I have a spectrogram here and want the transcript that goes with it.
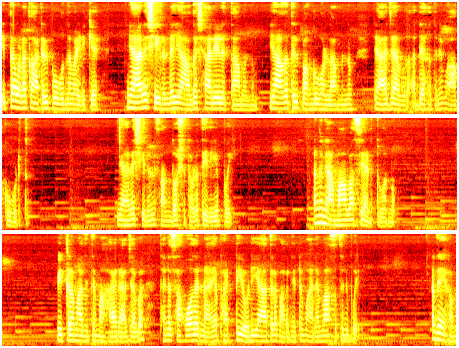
ഇത്തവണ കാട്ടിൽ പോകുന്ന വഴിക്ക് ജ്ഞാനശീലന്റെ യാഗശാലയിൽ എത്താമെന്നും യാഗത്തിൽ പങ്കുകൊള്ളാമെന്നും രാജാവ് അദ്ദേഹത്തിന് വാക്കുകൊടുത്തു. ജ്ഞാനശീലൻ സന്തോഷത്തോടെ തിരികെ പോയി അങ്ങനെ അമാവാസി അടുത്തു വന്നു. വിക്രമാദിത്യ മഹാരാജാവ് തന്റെ സഹോദരനായ ഭട്ടിയോട് യാത്ര പറഞ്ഞിട്ട് വനവാസത്തിന് പോയി. അദ്ദേഹം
